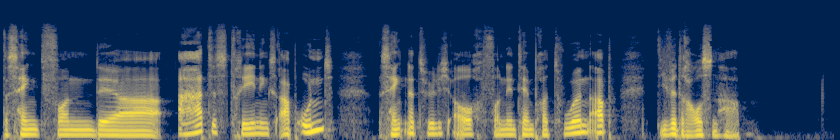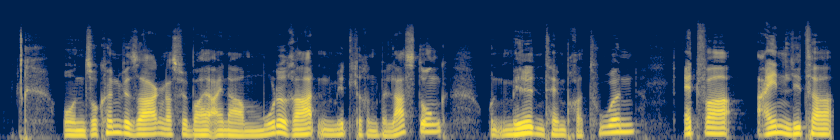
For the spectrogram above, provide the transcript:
Das hängt von der Art des Trainings ab und es hängt natürlich auch von den Temperaturen ab, die wir draußen haben. Und so können wir sagen, dass wir bei einer moderaten mittleren Belastung und milden Temperaturen etwa ein Liter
